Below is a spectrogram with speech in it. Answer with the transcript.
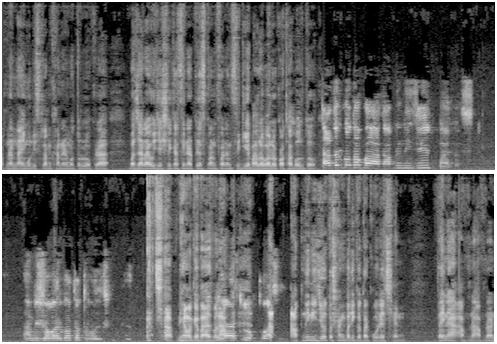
আপনার নাইমুল ইসলাম খানের মতো লোকরা বা যারা ওই যে শেখ হাসিনার প্রেস কনফারেন্সে গিয়ে ভালো ভালো কথা বলতো। তাদের কথা বাদ আপনি নিজেই। আমি সবার কথা তো বলছি আচ্ছা আপনি আমাকে বায়াস বলেন আপনি নিজেও তো সাংবাদিকতা করেছেন। তাই না? আপনার আপনার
